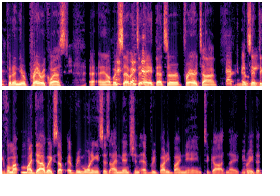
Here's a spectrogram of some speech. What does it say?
put in your prayer request. Uh, you know, but seven to eight, that's her prayer time. And same thing for my my dad. Wakes up every morning. He says, "I mention everybody by name to God, and I mm-hmm. pray that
